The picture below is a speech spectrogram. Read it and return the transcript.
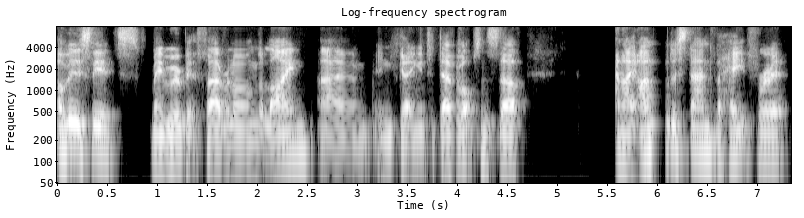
Obviously, it's maybe we're a bit further along the line um, in getting into DevOps and stuff and I understand the hate for it.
